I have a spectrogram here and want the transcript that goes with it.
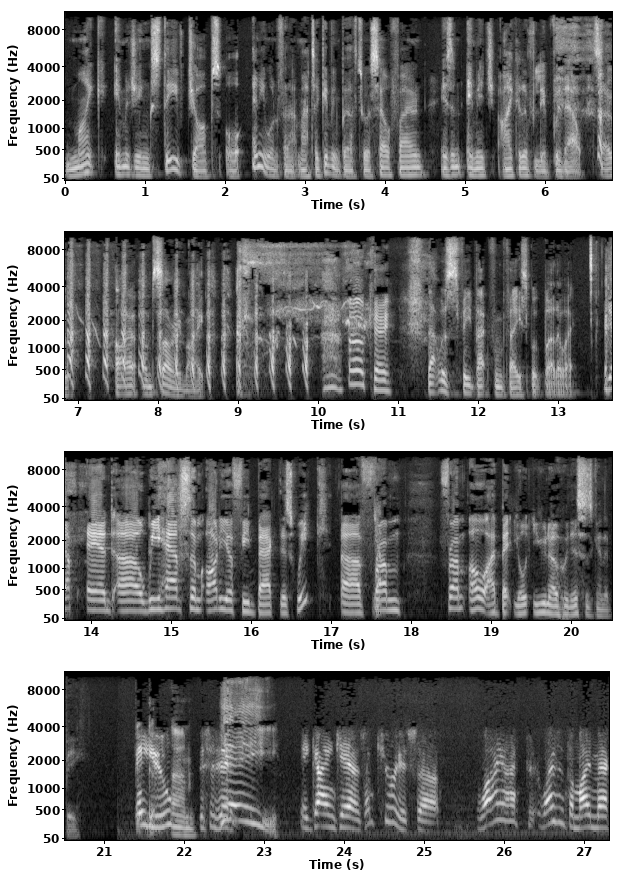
Mike imaging Steve Jobs, or anyone for that matter, giving birth to a cell phone is an image I could have lived without. So I, I'm sorry, Mike. Okay. That was feedback from Facebook, by the way. yep. And uh, we have some audio feedback this week uh, from from. Oh, I bet you will you know who this is going to be. Hey, you. Um, this is Eddie. Yay! Hey, Guy and Gaz. I'm curious. Uh, why aren't, Why isn't the My Mac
